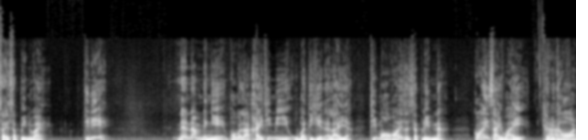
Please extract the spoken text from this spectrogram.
ใส่ splint ไว้ ทีนี้แนะนำอย่างนี้พอเวลาใครที่มีอุบัติเหตุอะไรอะ ที่หมอเขาให้ใส่สปรินต์น่ะ ก็ให้ใส่ไว้อย่าไปถอด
